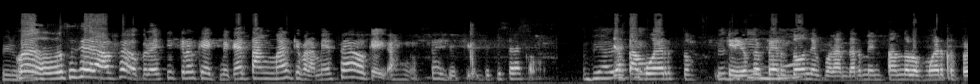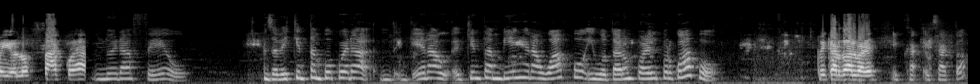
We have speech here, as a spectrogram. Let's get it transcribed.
Pero, bueno, no sé si era feo, pero es que creo que me cae tan mal que para mí es feo que, ay, no sé, yo, yo quisiera como ya está muerto. que Dios me perdone por andar mentando los muertos, pero yo los saco. No era feo. ¿Sabéis quién tampoco era, era, quién también era guapo y votaron por él por guapo? Ricardo Álvarez. Exacto.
